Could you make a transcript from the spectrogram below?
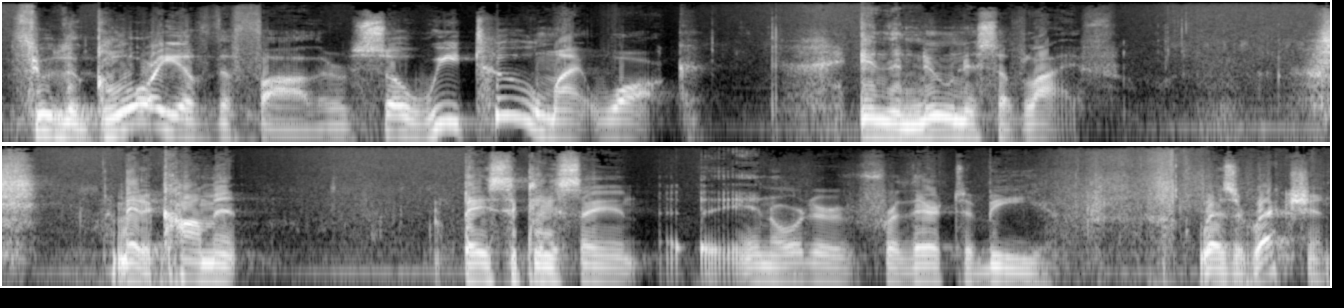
through the glory of the Father, so we too might walk in the newness of life. I made a comment basically saying, in order for there to be resurrection,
